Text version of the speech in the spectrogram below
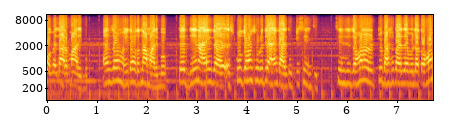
হবে আর মারিব। একজন হইতে হতো না মারিব। তে দিন আয় স্কুল যখন ছুটি দিয়ে আয় গাড়ি উঠতে চিনছি চিনছি যখন একটু বাসা কাজে যাবে তখন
